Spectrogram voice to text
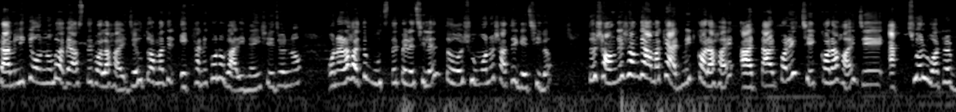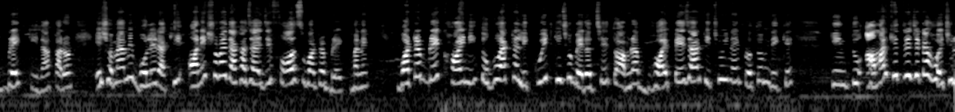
ফ্যামিলিকে অন্যভাবে আসতে বলা হয়। যেহেতু আমাদের এখানে কোনো গাড়ি নেই সেই জন্য ওনারা হয়তো বুঝতে পেরেছিলেন, তো সুমনও সাথে গেছিল। তো সঙ্গে সঙ্গে আমাকে অ্যাডমিট করা হয় আর তারপরে চেক করা হয় যে অ্যাকচুয়াল ওয়াটার ব্রেক কিনা। কারণ এ সময় আমি বলে রাখি, অনেক সময় দেখা যায় যে ফলস ওয়াটার ব্রেক মানে ওয়াটার ব্রেক হয়নি, তবুও একটা লিকুইড কিছু বেরোচ্ছে, তো আমরা ভয় পেয়ে যাওয়ার কিছুই নাই প্রথম দিকে। কিন্তু আমার ক্ষেত্রে যেটা হয়েছিল,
